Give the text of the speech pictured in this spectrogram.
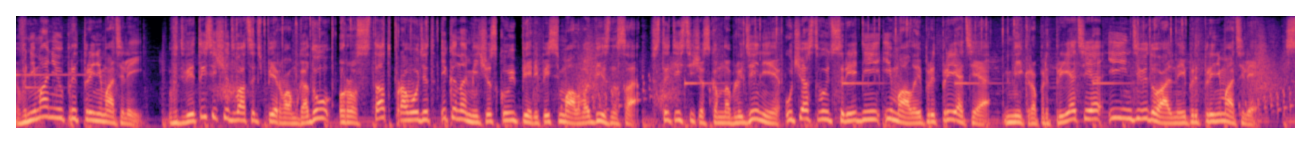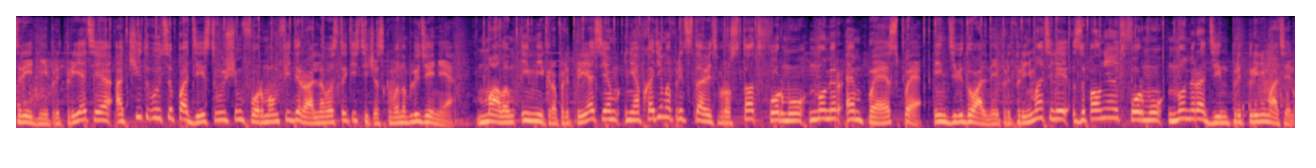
Вниманию предпринимателей! В 2021 году Росстат проводит экономическую перепись малого бизнеса. В статистическом наблюдении участвуют средние и малые предприятия, микропредприятия и индивидуальные предприниматели. Средние предприятия отчитываются по действующим формам федерального статистического наблюдения. Малым и микропредприятиям необходимо представить в Росстат форму номер МПСП. Индивидуальные предприниматели заполняют форму номер один предприниматель.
